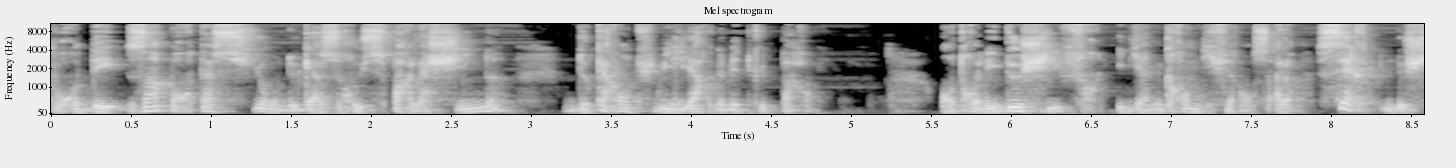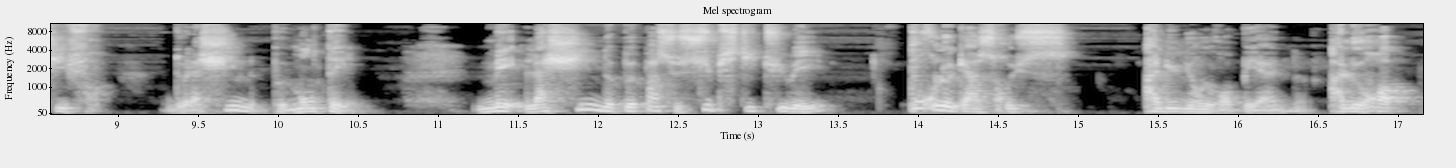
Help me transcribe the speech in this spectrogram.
pour des importations de gaz russe par la Chine de 48 milliards de mètres cubes par an. Entre les deux chiffres, il y a une grande différence. Alors, certes, le chiffre de la Chine peut monter, mais la Chine ne peut pas se substituer pour le gaz russe à l'Union européenne, à l'Europe,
